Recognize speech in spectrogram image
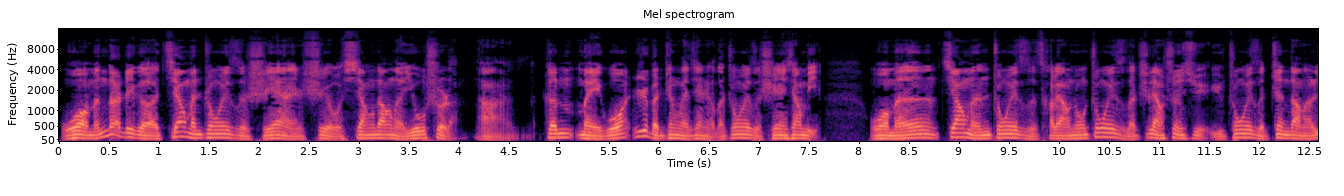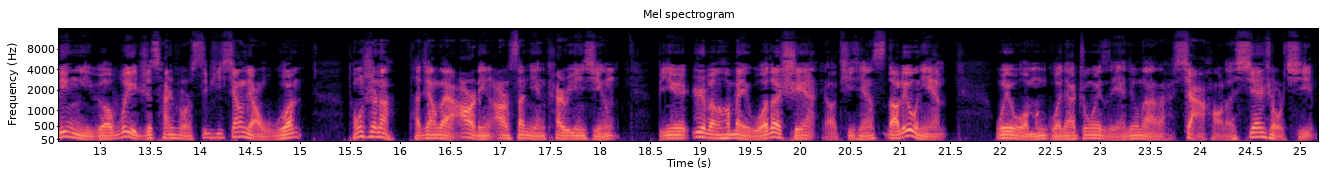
我们的这个江门中微子实验是有相当的优势的啊，跟美国、日本正在建设的中微子实验相比，我们江门中微子测量中中微子的质量顺序与中微子震荡的另一个未知参数 CP 相角无关。同时呢，它将在二零二三年开始运行，比日本和美国的实验要提前四到六年，为我们国家中微子研究呢下好了先手棋。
